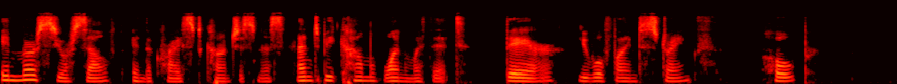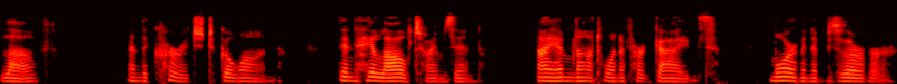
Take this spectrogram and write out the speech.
Immerse yourself in the Christ consciousness and become one with it. There you will find strength, hope, love, and the courage to go on. Then Hilal chimes in. I am not one of her guides, more of an observer.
